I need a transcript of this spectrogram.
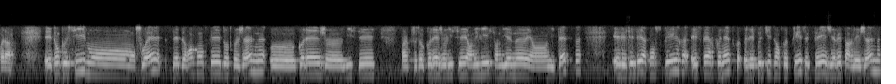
voilà. Et donc aussi mon, mon souhait, c'est de rencontrer d'autres jeunes au collège, euh, lycée, enfin que ce soit au collège, au lycée, en Ulysse, en IME et en ITEP, et les aider à construire et faire connaître les petites entreprises créées et gérées par les jeunes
